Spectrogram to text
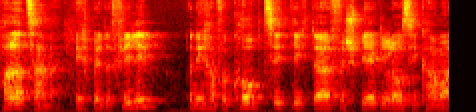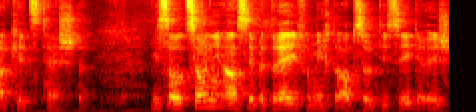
Hallo zusammen, ich bin der Philipp und ich habe von Coop Zeitung spiegellose Kamerakits testen. Wieso die Sony A7 III für mich der absolute Sieger ist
